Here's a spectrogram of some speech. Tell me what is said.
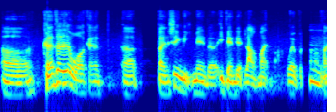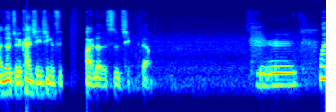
呃，可能这是我可能呃本性里面的一点点浪漫吧，我也不知道，反正就觉得看星星是快乐的事情，这样。嗯，我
